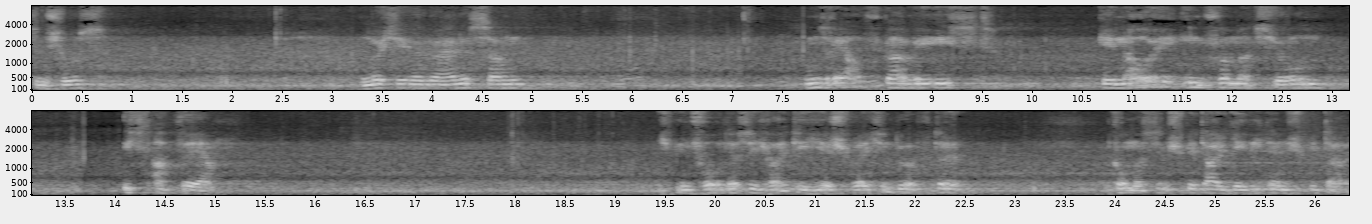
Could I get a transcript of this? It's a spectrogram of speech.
zum Schluss und möchte Ihnen nur eines sagen. Unsere Aufgabe ist, genaue Information ist Abwehr. Ich bin froh, dass ich heute hier sprechen durfte. Ich komme aus dem Spital, gehe wieder ins Spital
